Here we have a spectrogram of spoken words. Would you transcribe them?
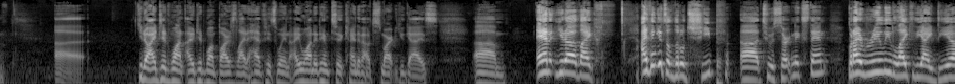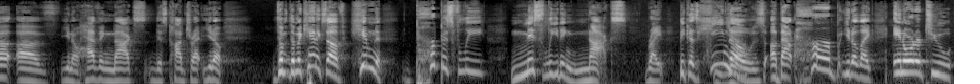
uh, you know, I did want, I did want Barzillai to have his win. I wanted him to kind of outsmart you guys. Um, and you know, like, I think it's a little cheap uh, to a certain extent, but I really liked the idea of you know having Knox this contract. You know, the the mechanics of him purposefully misleading Knox, right? Because he knows yeah. about her. You know, like in order to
